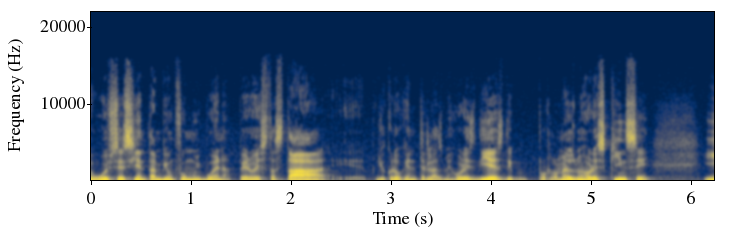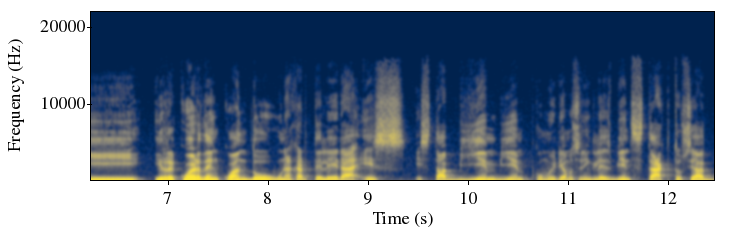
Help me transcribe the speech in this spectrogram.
UFC 100 también fue muy buena, pero esta está, yo creo que entre las mejores 10, por lo menos mejores 15. Y, recuerden, cuando una cartelera es, está bien, bien, como diríamos en inglés, bien stacked, o sea,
